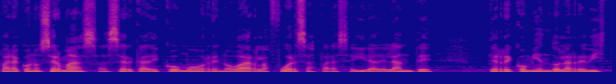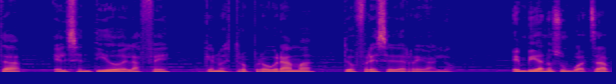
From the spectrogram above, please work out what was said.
Para conocer más acerca de cómo renovar las fuerzas para seguir adelante, te recomiendo la revista El sentido de la fe que nuestro programa te ofrece de regalo. Envíanos un WhatsApp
